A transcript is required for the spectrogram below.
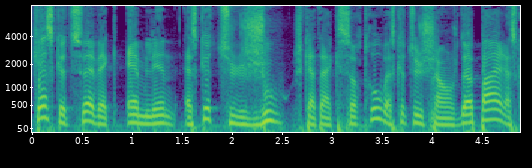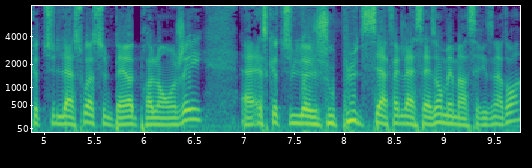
Qu'est-ce que tu fais avec Emeline? Est-ce que tu le joues jusqu'à temps qu'il se retrouve? Est-ce que tu le changes de paire? Est-ce que tu l'assois sur une période prolongée? Euh, est-ce que tu le joues plus d'ici la fin de la saison, même en séries éliminatoires?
